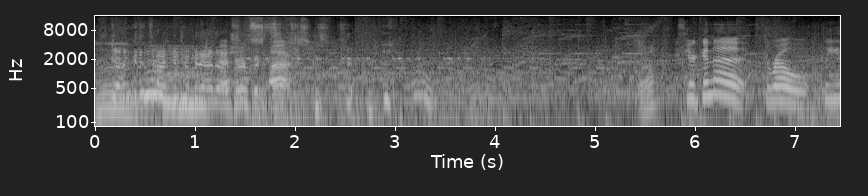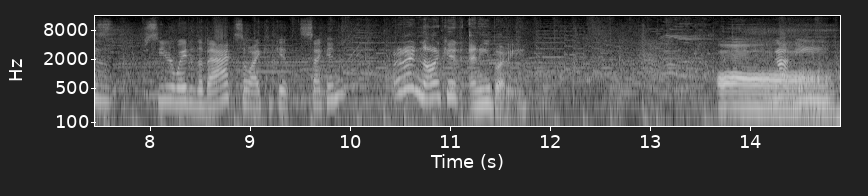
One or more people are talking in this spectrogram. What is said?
Mm. I'm gonna turn you to a banana on That shit purpose. sucks. Well, If you're gonna throw, please see your way to the back so I could get second. How did I not get anybody? Oh, Not me.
